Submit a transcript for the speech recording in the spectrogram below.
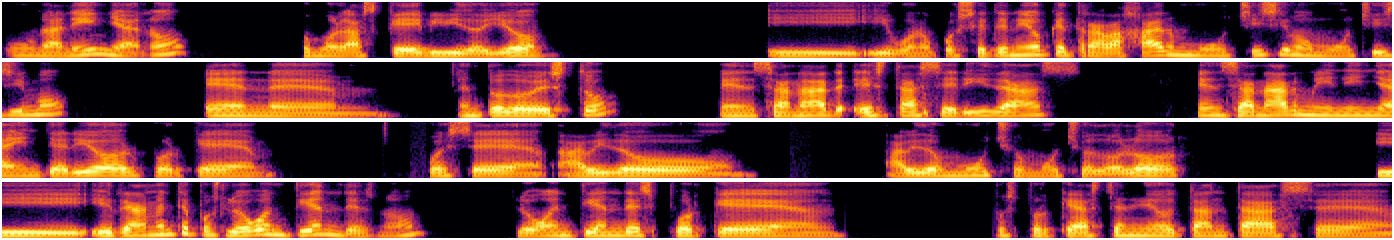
una niña, ¿no? Como las que he vivido yo. Y, y bueno, pues he tenido que trabajar muchísimo, muchísimo en, em, en todo esto en sanar estas heridas, en sanar mi niña interior, porque pues eh, ha, habido, ha habido mucho, mucho dolor y, realmente pues luego entiendes, ¿no? Luego entiendes por qué, pues porque has tenido tantas, eh,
